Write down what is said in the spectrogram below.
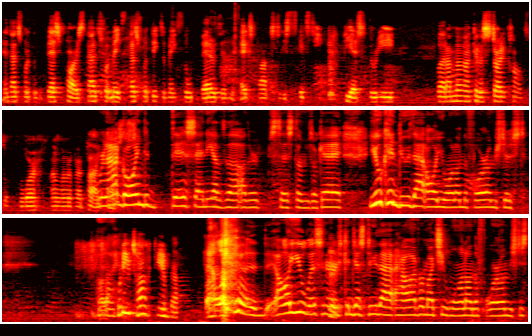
and that's one of the best parts. That's what makes that's what things that makes the Wii better than the Xbox 360, PS3. But I'm not gonna start a console war on one of our podcasts. we're not going to diss any of the other systems, okay? You can do that all you want on the forums. Just hold on. What are you talking about? all you listeners can just do that however much you want on the forums. Just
